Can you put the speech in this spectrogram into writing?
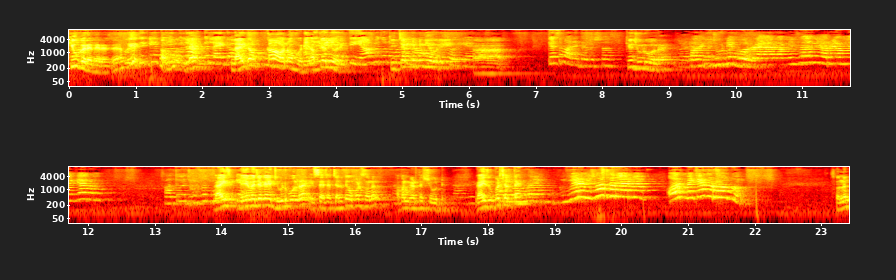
क्यों कर तेरे से? लाइट ऑफ़ कहाँ ऑन ऑफ़ हो रही है? अब क्यों नहीं हो रही? तूने किचन में भी नहीं हो रही? है। हाँ कैसे माने तेरा विश्वास? क्यों झूठ बोल रहे हैं? झूठ नहीं बोल। रहा यार आप विश्वास नहीं कर रहे हैं? मैं क्या करूँ गाइस बेवजह का ये झूठ बोल रहा है? इससे अच्छा चलते ऊपर सोनल। अपन करते शूट गाइस ऊपर चलते हैं। मेरा विश्वास करो यार मैं। और मैं क्या करूँ अब? सोनल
